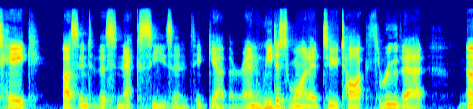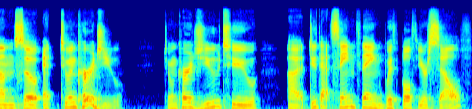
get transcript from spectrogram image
take us into this next season together, and we just wanted to talk through that. Um, so to encourage you, to encourage you to uh, do that same thing with both yourself,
